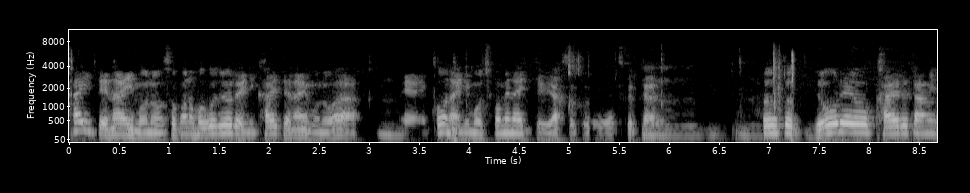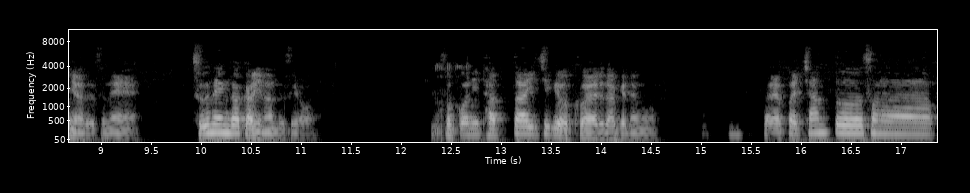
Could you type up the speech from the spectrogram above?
書いてないもの、そこの保護条例に書いてないものは、うんえー校内に持ち込めないっていう約束を作ってある。うんそうすると、条例を変えるためにはですね、数年がかりなんですよ。そこにたった一行加えるだけでも。だからやっぱりちゃんと、その、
